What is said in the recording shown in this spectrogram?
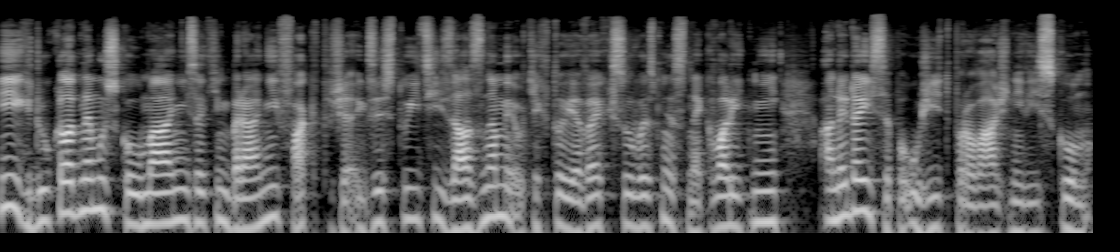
Jejich důkladnému zkoumání zatím brání fakt, že existující záznamy o těchto jevech jsou vesměs nekvalitní a nedají se použít pro vážný výzkum.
